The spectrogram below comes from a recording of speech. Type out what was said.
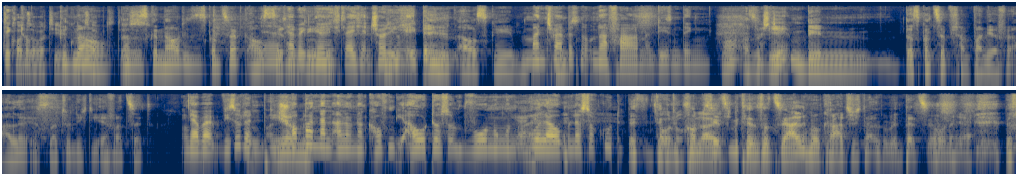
Diktum. Konservative Genau, Konzept. das ist genau dieses Konzept Ja, das habe ich ja nicht gleich. Entschuldigung, nicht ich bin Geld ausgeben. manchmal ein bisschen unerfahren in diesen Dingen. Ja, also Verstehe. gegen den, das Konzept Champagner für alle ist natürlich die FAZ. Ja, aber wieso denn? Die shoppern dann alle und dann kaufen die Autos und Wohnungen und Urlaub und das ist doch gut. Das, Aber du kommst vielleicht. jetzt mit der sozialdemokratischen Argumentation her. Das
